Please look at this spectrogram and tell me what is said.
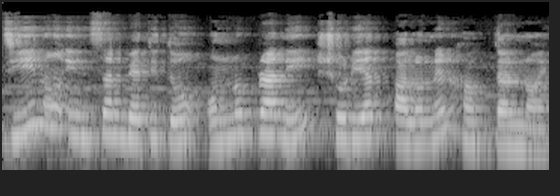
জিন ও ইনসান ব্যতীত অন্য প্রাণী শরিয়াত পালনের হকদার নয়।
